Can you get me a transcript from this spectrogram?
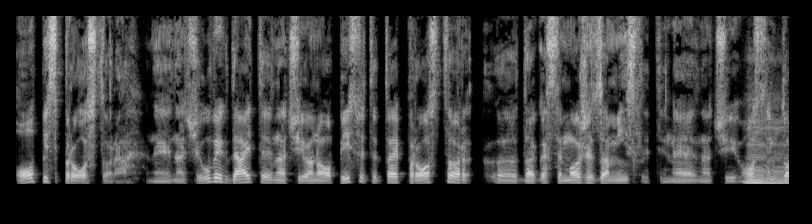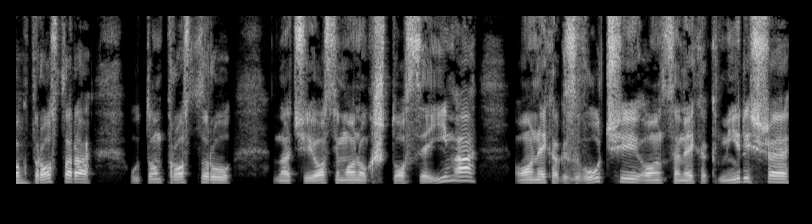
opis prostora. Ne? Znači uvijek dajte, znači ono, opisujte taj prostor e, da ga se može zamisliti. Ne? Znači osim hmm. tog prostora, u tom prostoru, znači osim onog što se ima, on nekak zvuči, on se nekak miriše,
